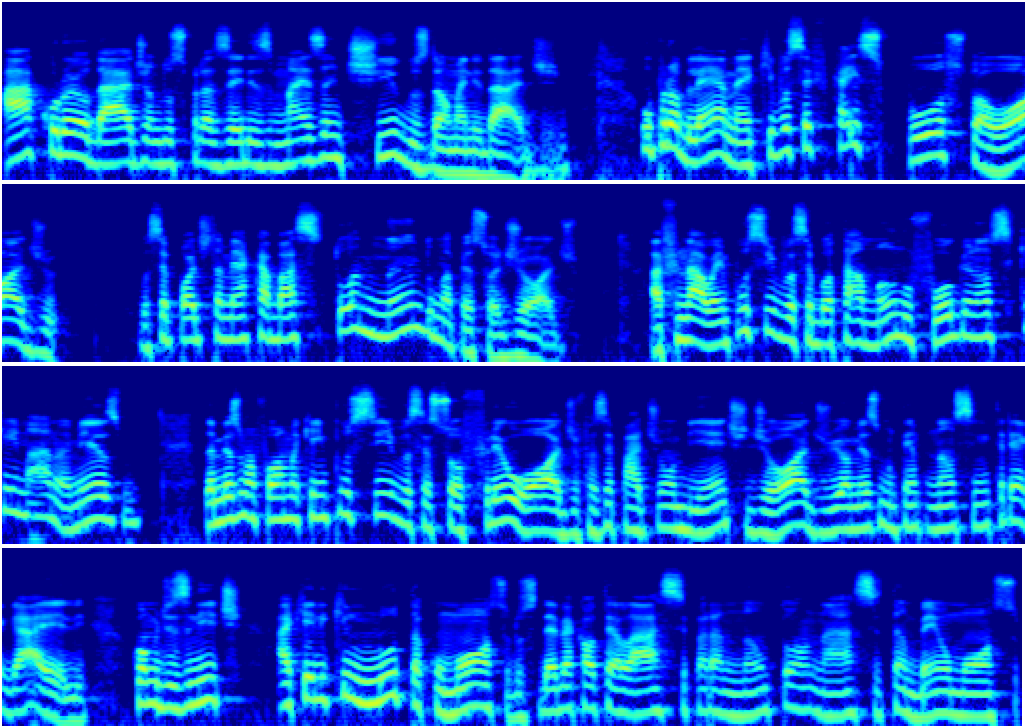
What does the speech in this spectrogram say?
A crueldade é um dos prazeres mais antigos da humanidade. O problema é que você ficar exposto ao ódio, você pode também acabar se tornando uma pessoa de ódio. Afinal, é impossível você botar a mão no fogo e não se queimar, não é mesmo? Da mesma forma que é impossível você sofrer o ódio, fazer parte de um ambiente de ódio e ao mesmo tempo não se entregar a ele. Como diz Nietzsche, aquele que luta com monstros deve acautelar-se para não tornar-se também um monstro.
